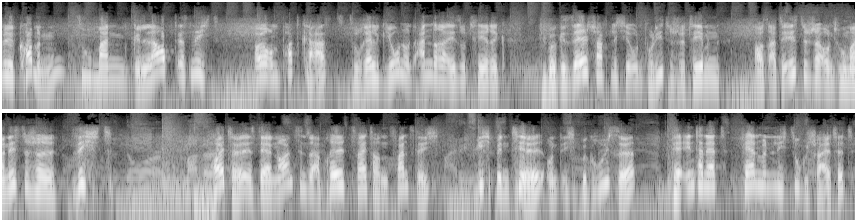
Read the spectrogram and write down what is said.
willkommen zu Man glaubt es nicht, eurem Podcast zu Religion und anderer Esoterik über gesellschaftliche und politische Themen aus atheistischer und humanistischer Sicht. Heute ist der 19. April 2020. Ich bin Till und ich begrüße per Internet fernmündlich zugeschaltet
